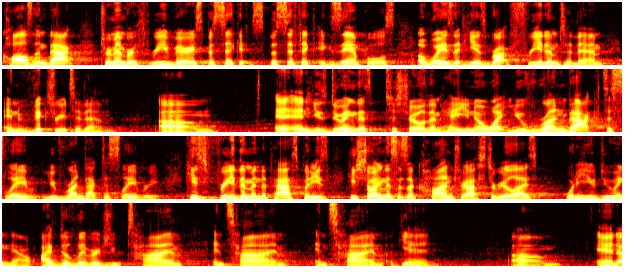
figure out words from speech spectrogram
calls them back to remember three very specific, specific examples of ways that He has brought freedom to them and victory to them. Um, and, and, He's doing this to show them, hey, you know what? You've run back to slave, you've run back to slavery. He's freed them in the past, but He's, he's showing this as a contrast to realize, what are you doing now? I've delivered you time and time and time again. Um, and uh,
